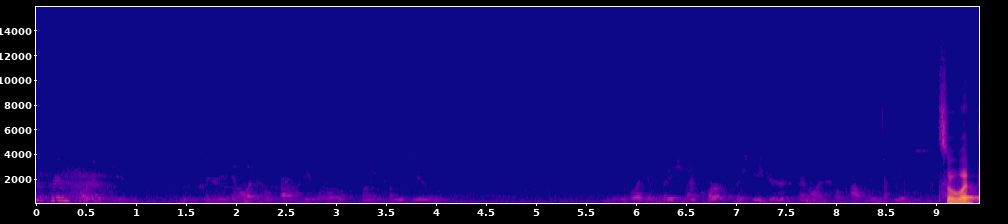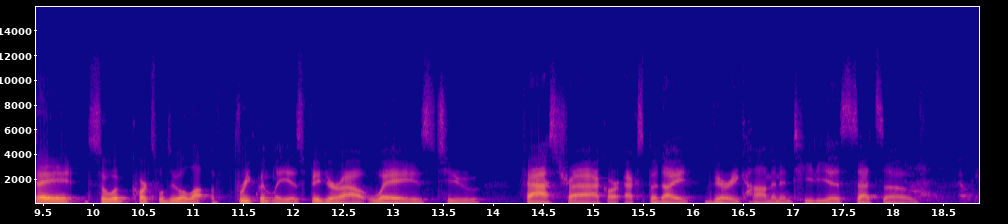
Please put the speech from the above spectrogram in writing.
Supreme Court of Judi- Judiciary Intellectual Property Rules, twenty twenty-two. New legislation on court procedures for intellectual property disputes. So what they, so what courts will do a lot frequently is figure out ways to fast track or expedite very common and tedious sets of okay.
